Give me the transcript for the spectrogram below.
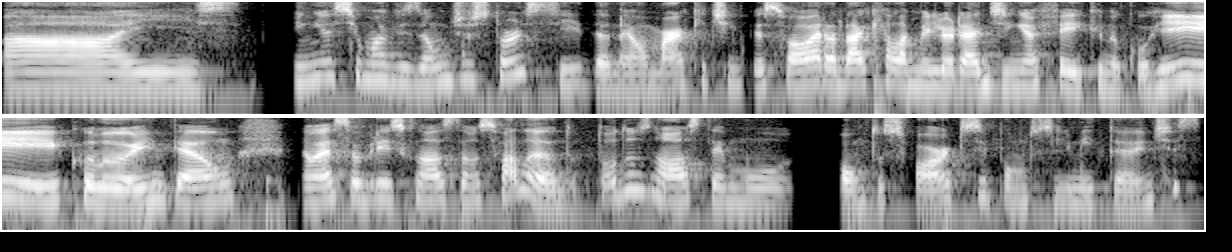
Mas tinha-se uma visão distorcida, né? O marketing pessoal era dar aquela melhoradinha fake no currículo. Então, não é sobre isso que nós estamos falando. Todos nós temos pontos fortes e pontos limitantes.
